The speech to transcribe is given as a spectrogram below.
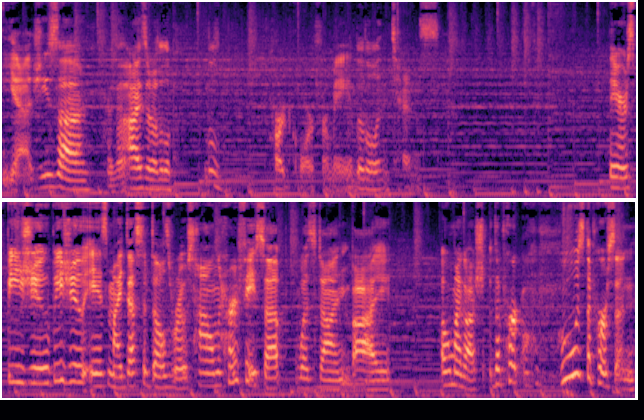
yeah, she's, uh, her eyes are a little, little hardcore for me, a little intense. There's Bijou. Bijou is my Dust of Dolls Roze Heln. Her face up was done by, oh my gosh, the per, who was the person?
